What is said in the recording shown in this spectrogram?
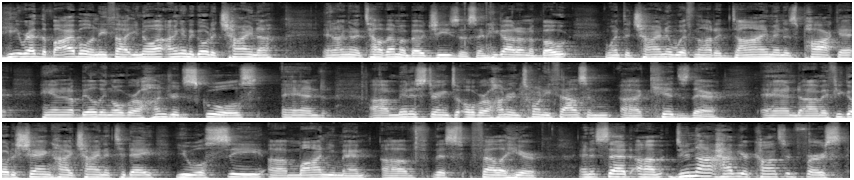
he read the Bible and he thought, you know what, I'm going to go to China and I'm going to tell them about Jesus. And he got on a boat, went to China with not a dime in his pocket. He ended up building over 100 schools and uh, ministering to over 120,000 uh, kids there. And um, if you go to Shanghai, China today, you will see a monument of this fella here. And it said, um, Do not have your concert first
